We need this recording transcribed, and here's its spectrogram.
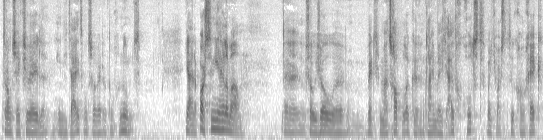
transseksuelen in die tijd, want zo werd dat nog genoemd. Ja, dat paste niet helemaal. sowieso werd je maatschappelijk een klein beetje uitgekotst, want je was natuurlijk gewoon gek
